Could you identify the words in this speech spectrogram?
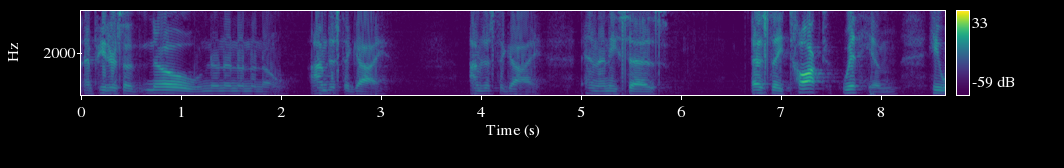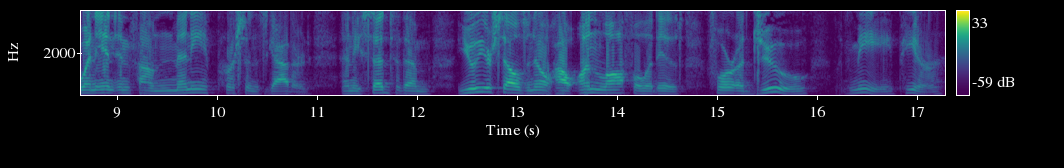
And Peter says, No, no, no, no, no, no. I'm just a guy. I'm just a guy. And then he says, as they talked with him, he went in and found many persons gathered. And he said to them, You yourselves know how unlawful it is for a Jew, like me, Peter,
